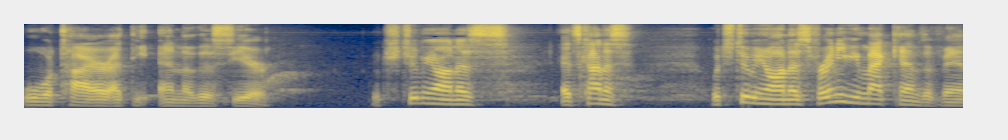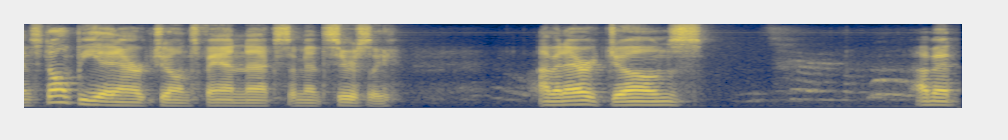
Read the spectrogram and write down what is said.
will retire at the end of this year. Which, to be honest, it's kind of. Which, to be honest, for any of you Matt Kenseth fans, don't be an Erik Jones fan next. I mean, seriously. I'm an Erik Jones. I mean,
